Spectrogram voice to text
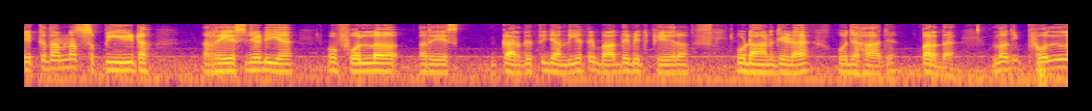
ਇੱਕਦਮ ਨਾ ਸਪੀਡ ਰੇਸ ਜਿਹੜੀ ਹੈ, ਉਹ ਫੁੱਲ ਰੇਸ ਕਰ ਦਿੱਤੀ ਜਾਂਦੀ ਹੈ ਤੇ ਬਾਅਦ ਦੇ ਵਿੱਚ ਫਿਰ ਉਡਾਨ ਜਿਹੜਾ ਉਹ ਜਹਾਜ਼ ਭਰਦਾ ਲਓ ਜੀ, ਫੁੱਲ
